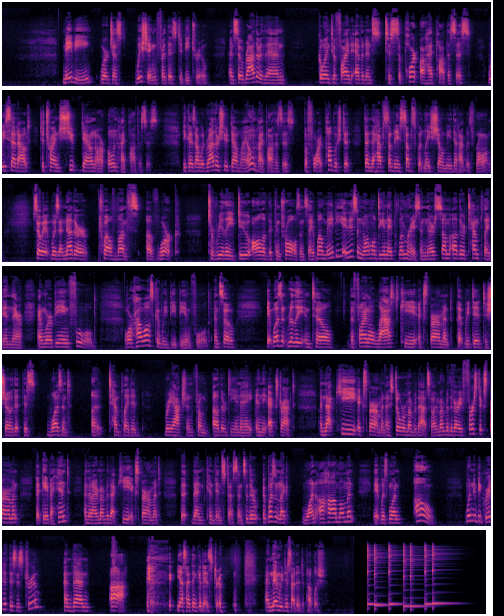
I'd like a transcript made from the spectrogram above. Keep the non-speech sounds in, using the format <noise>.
Maybe we're just wishing for this to be true. And so rather than going to find evidence to support our hypothesis, we set out to try and shoot down our own hypothesis. Because I would rather shoot down my own hypothesis before I published it than to have somebody subsequently show me that I was wrong. So it was another 12 months of work to really do all of the controls and say, well, maybe it is a normal DNA polymerase and there's some other template in there and we're being fooled. Or how else could we be being fooled? And so it wasn't really until the final last key experiment that we did to show that this wasn't a templated reaction from other DNA in the extract. And that key experiment, I still remember that. So I remember the very first experiment that gave a hint, and then I remember that key experiment that then convinced us. And so there, it wasn't like one aha moment. It was one, oh, wouldn't it be great if this is true? And then, ah, <laughs> yes, I think it is true. <laughs> and then we decided to publish.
